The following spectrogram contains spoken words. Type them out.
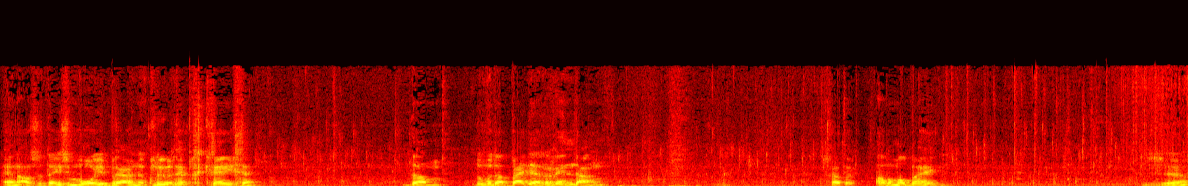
En als het deze mooie bruine kleur hebt gekregen, dan doen we dat bij de rendang. Gaat er allemaal bij. Zo.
